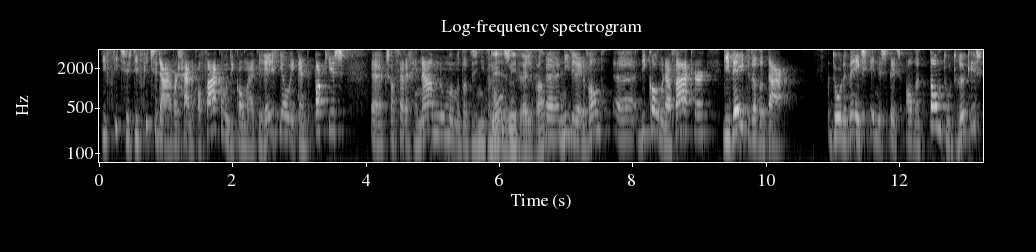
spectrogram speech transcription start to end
die fietsers die fietsen daar waarschijnlijk al vaker, want die komen uit de regio. Ik ken de pakjes. Eh, ik zal verder geen namen noemen, want dat is niet aan Nee, dat ons. is niet relevant. Eh, niet relevant. Eh, die komen daar vaker. Die weten dat het daar door de weeks in de spits altijd tandtoe druk is.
